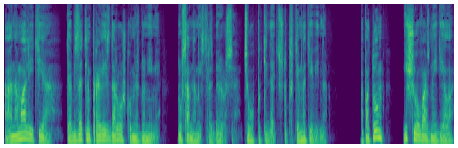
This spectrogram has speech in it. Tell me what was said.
А аномалии те, ты обязательно провесь дорожку между ними. Ну, сам на месте разберешься. Чего покидать, чтобы в темноте видно. А потом еще важное дело.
